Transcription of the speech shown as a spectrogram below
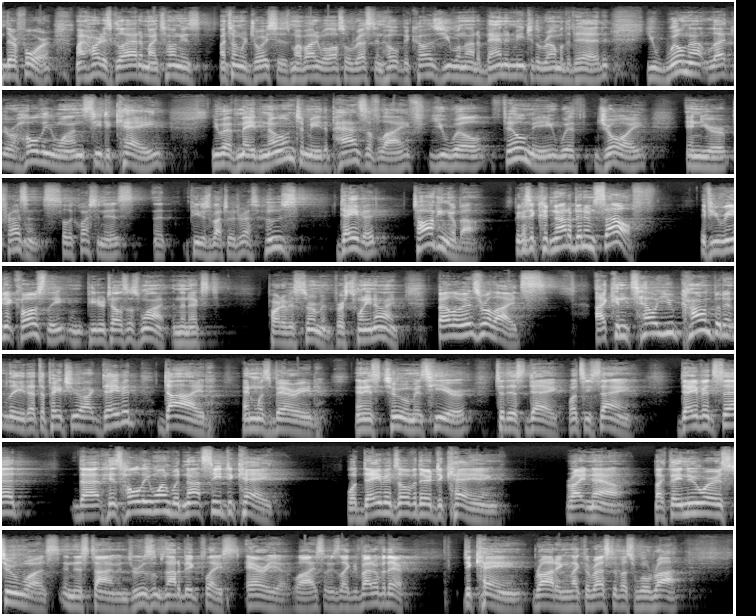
Therefore, my heart is glad and my tongue is my tongue rejoices. My body will also rest in hope because you will not abandon me to the realm of the dead. You will not let your holy one see decay. You have made known to me the paths of life. You will fill me with joy in your presence. So the question is that Peter's about to address, who's David talking about? Because it could not have been himself. If you read it closely, and Peter tells us why in the next part of his sermon, verse 29 Fellow Israelites, I can tell you confidently that the patriarch David died and was buried, and his tomb is here to this day. What's he saying? David said that his Holy One would not see decay. Well, David's over there decaying right now. Like they knew where his tomb was in this time, and Jerusalem's not a big place, area wise. So he's like right over there, decaying, rotting, like the rest of us will rot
